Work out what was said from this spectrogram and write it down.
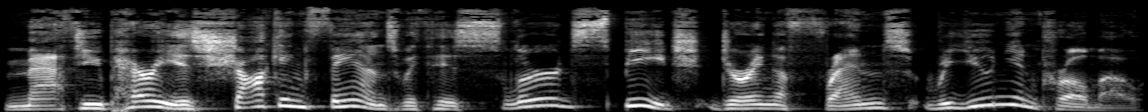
Matthew Perry is shocking fans with his slurred speech during a Friends reunion promo.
